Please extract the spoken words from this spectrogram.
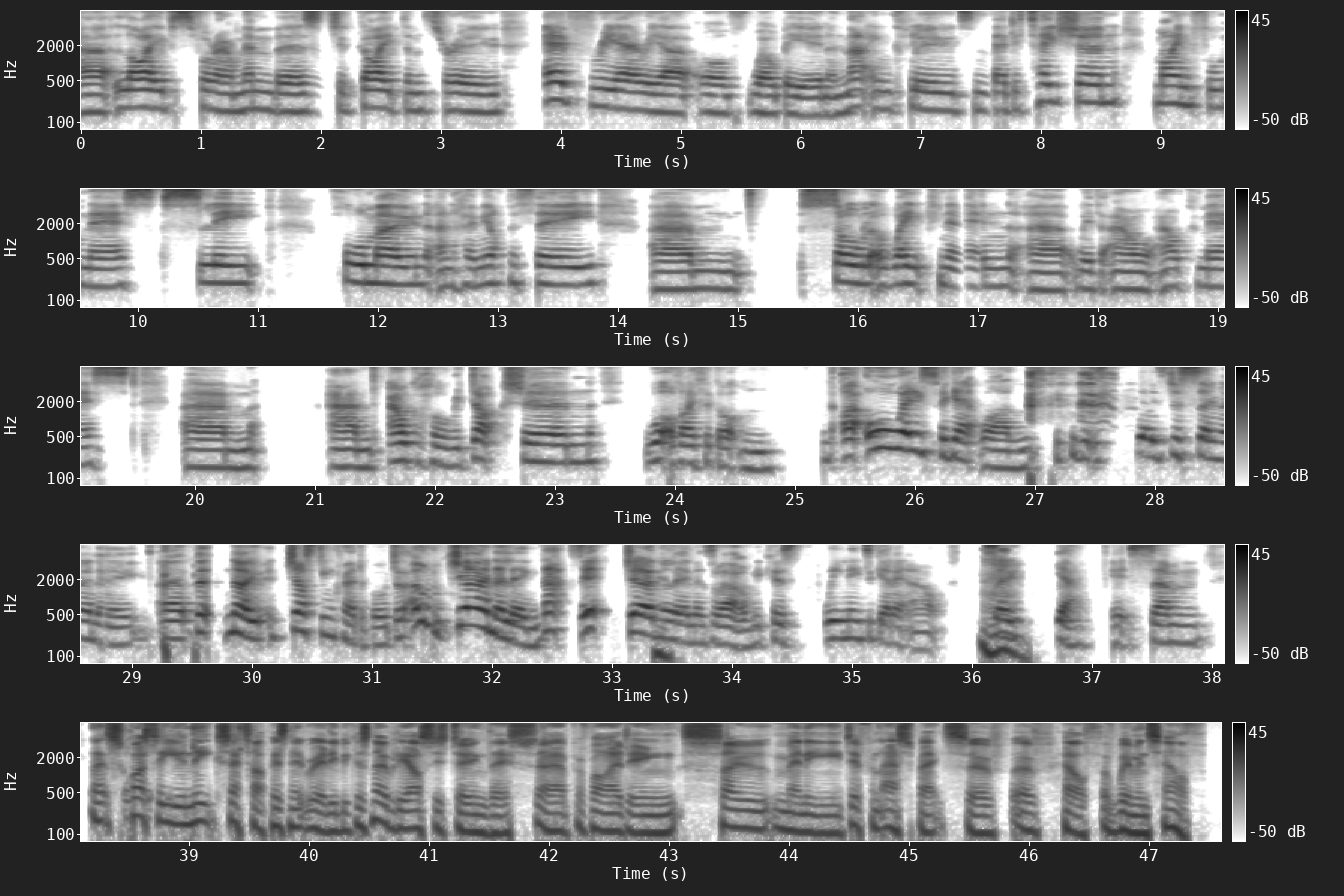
uh, lives for our members to guide them through every area of well-being. And that includes meditation mindfulness sleep hormone and homeopathy um, soul awakening uh, with our alchemist um, and alcohol reduction what have i forgotten I always forget one because there's just so many. Uh, but no, just incredible. Just, oh, journaling. That's it. Journaling as well because we need to get it out. Mm. So yeah, it's um. That's quite a unique setup, isn't it? Really, because nobody else is doing this, uh, providing so many different aspects of of health of women's health.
